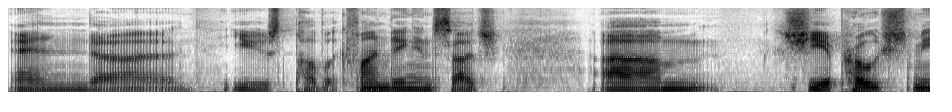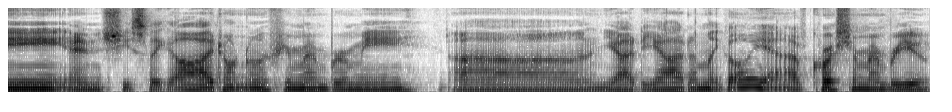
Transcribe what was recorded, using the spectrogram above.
and uh, used public funding and such. Um, she approached me and she's like, "Oh, I don't know if you remember me." Uh, yada yada. I'm like, "Oh yeah, of course I remember you."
